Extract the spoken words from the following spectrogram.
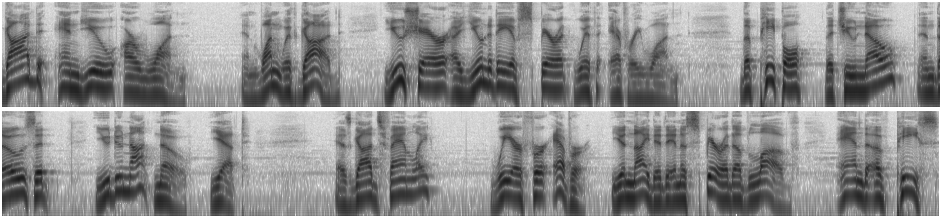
God and you are one, and one with God, you share a unity of spirit with everyone. The people that you know and those that you do not know yet. As God's family, we are forever united in a spirit of love and of peace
